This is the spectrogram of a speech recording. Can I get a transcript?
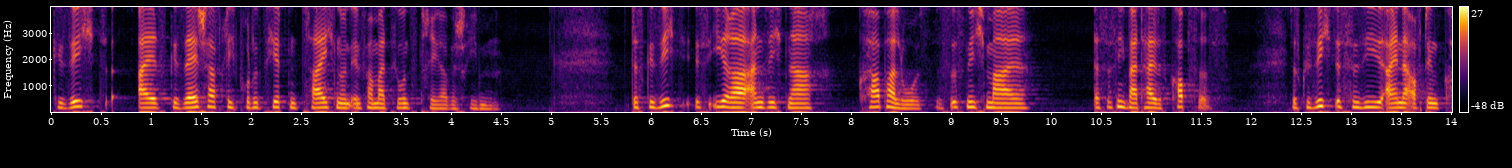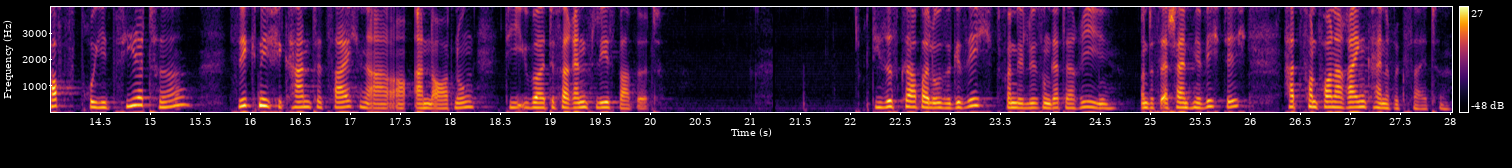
Gesicht als gesellschaftlich produzierten Zeichen- und Informationsträger beschrieben. Das Gesicht ist ihrer Ansicht nach körperlos. Es ist nicht mal, es ist nicht mal Teil des Kopfes. Das Gesicht ist für sie eine auf den Kopf projizierte, signifikante Zeichenanordnung, die über Differenz lesbar wird. Dieses körperlose Gesicht von der Lösung Gattari, und es erscheint mir wichtig, hat von vornherein keine Rückseite,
